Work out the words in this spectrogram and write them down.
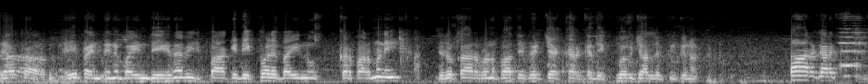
ਇਹ ਘਰ ਇਹ ਪੈਂਦੇ ਨੇ ਬਾਈ ਨੂੰ ਦੇਖਦਾ ਵੀ ਪਾ ਕੇ ਦੇਖੋ ਵਾਲੇ ਬਾਈ ਨੂੰ ਕਨਫਰਮ ਨਹੀਂ। ਜਦੋਂ ਕਾਰਬਨ ਪਾਤੇ ਫਿਰ ਚੈੱਕ ਕਰਕੇ ਦੇਖੂਗਾ ਵੀ ਚੱਲ ਪਈ ਕਿ ਨਾ। ਉਧਾਰ ਕਰਕੇ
